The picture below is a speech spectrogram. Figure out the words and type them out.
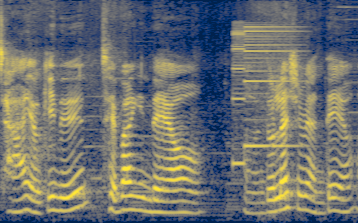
자, 여기는 제 방인데요. 어, 놀라시면 안 돼요.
